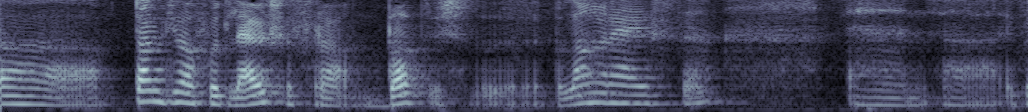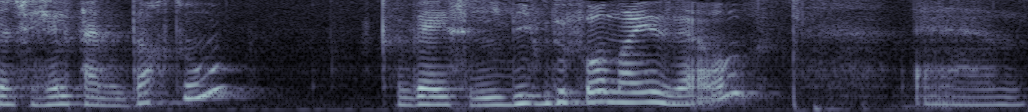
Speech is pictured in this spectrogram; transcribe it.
uh, dankjewel voor het luisteren vooral. Dat is het belangrijkste. En ik wens je een hele fijne dag toe. Wees liefdevol naar jezelf. En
